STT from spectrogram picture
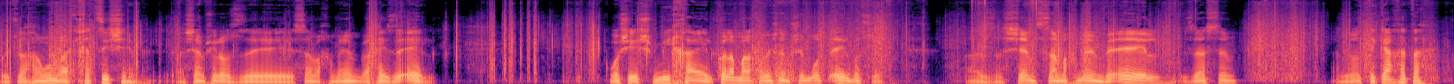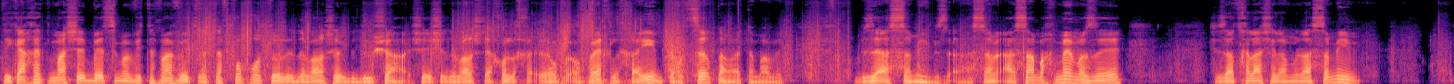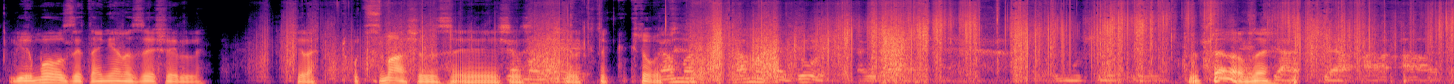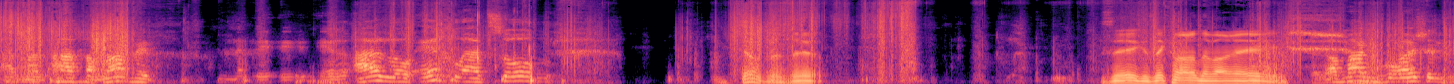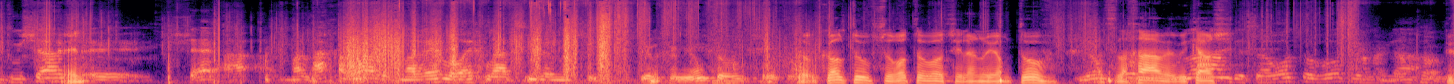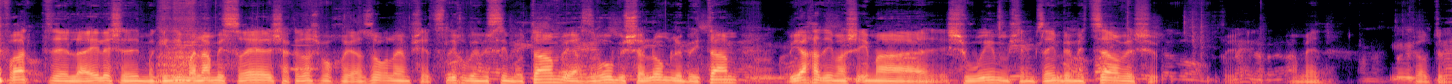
ואצלנו אומרים רק חצי שם, השם שלו זה סמ"ם ואחרי זה אל. כמו שיש מיכאל, כל המלאכים יש להם שמות אל בסוף. אז השם סמ"ם ואל זה השם, אני אומר, תיקח את, תיקח את מה שבעצם מביא את המוות ותהפוך אותו לדבר של קדושה, שיש דבר שאתה יכול, לח... הופך לחיים, אתה עוצר את המוות. וזה הסמים. הסמ"ם הזה, שזה התחלה של המילה סמים, לרמוז את העניין הזה של, של העוצמה של, של, של, של קטורת. כמה גדול היה זה בסדר, זה... שהמלאך המוות הראה לו איך לעצור. טוב, זה... זה, זה כבר דבר... רמה גבוהה של קדושה, שהמלאך המוות מראה לו איך להציל אנשים. שיהיה לכם יום טוב. טוב, כל טוב, בשורות טובות, שיהיה לנו יום טוב, הצלחה, ובעיקר, בפרט לאלה שמגינים על עם ישראל, שהקדוש ברוך הוא יעזור להם, שיצליחו במשימותם ויחזרו בשלום לביתם, ביחד עם, הש... עם השבויים שנמצאים במצר. וש... אמן. כל טוב.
